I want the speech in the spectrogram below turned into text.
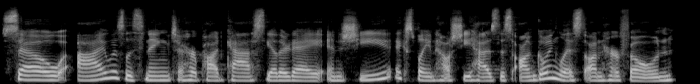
So I was listening to her podcast the other day, and she explained how she has this ongoing list on her phone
